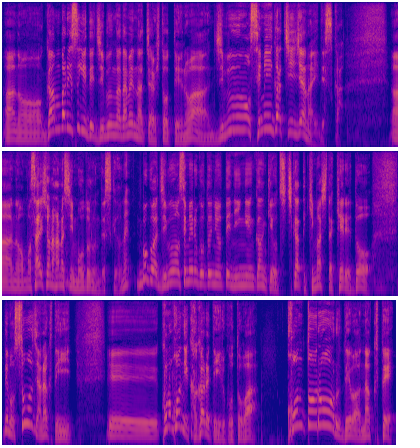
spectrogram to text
あの頑張りすぎて自分がダメになっちゃう人っていうのは自分を責めがちじゃないですか。あの、まあ、最初の話に戻るんですけどね僕は自分を責めることによって人間関係を培ってきましたけれどでもそうじゃなくていい、えー、この本に書かれていることはコントロールではなくて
